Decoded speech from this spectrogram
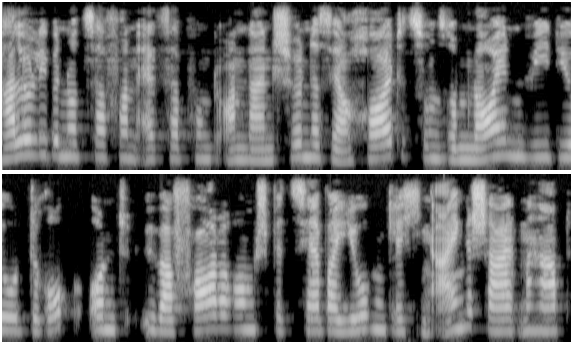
Hallo liebe Nutzer von Etzer.online, schön, dass ihr auch heute zu unserem neuen Video Druck und Überforderung speziell bei Jugendlichen eingeschalten habt.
